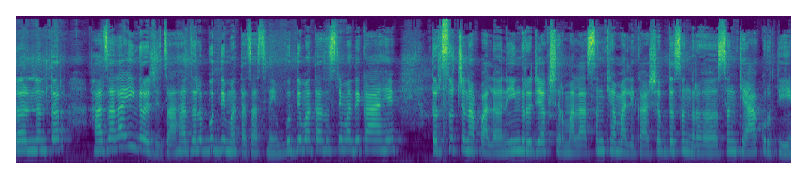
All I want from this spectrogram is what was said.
तर नंतर हा झाला इंग्रजीचा हा झाला बुद्धिमत्ता चाचणी बुद्धिमत्ता चाचणीमध्ये काय आहे? तर सूचना पालन इंग्रजी अक्षरमाला संख्या मालिका शब्दसंग्रह संख्या आकृती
